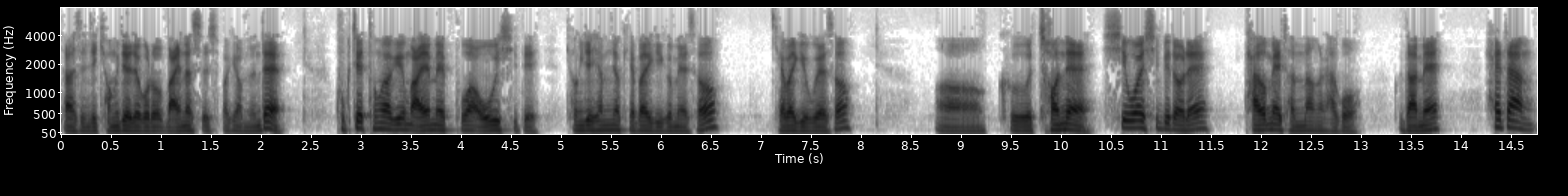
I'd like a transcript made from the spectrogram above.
그래서 이제 경제적으로 마이너스일 수밖에 없는데 국제통화기금 IMF와 OECD 경제협력개발기금에서 개발기구에서 어, 그 전에 10월 11월에 다음에 전망을 하고 그 다음에 해당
